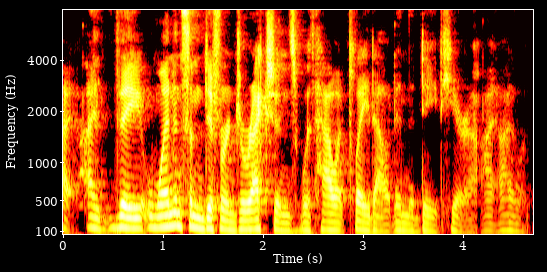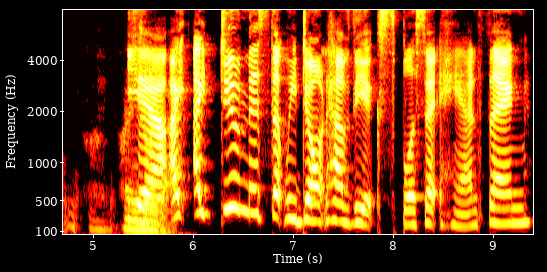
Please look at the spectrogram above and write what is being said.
I, I they went in some different directions with how it played out in the date here. I, I, Yeah. I, I do miss that we don't have the explicit hand thing.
